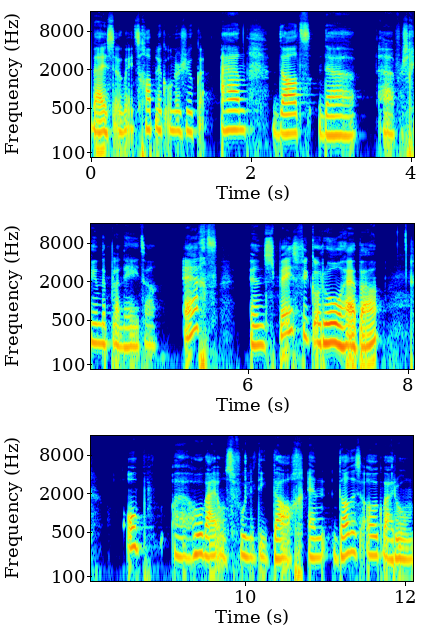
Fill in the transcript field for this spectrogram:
wijst ook wetenschappelijk onderzoeken aan, dat de uh, verschillende planeten echt een specifieke rol hebben op hoe wij ons voelen die dag. En dat is ook waarom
